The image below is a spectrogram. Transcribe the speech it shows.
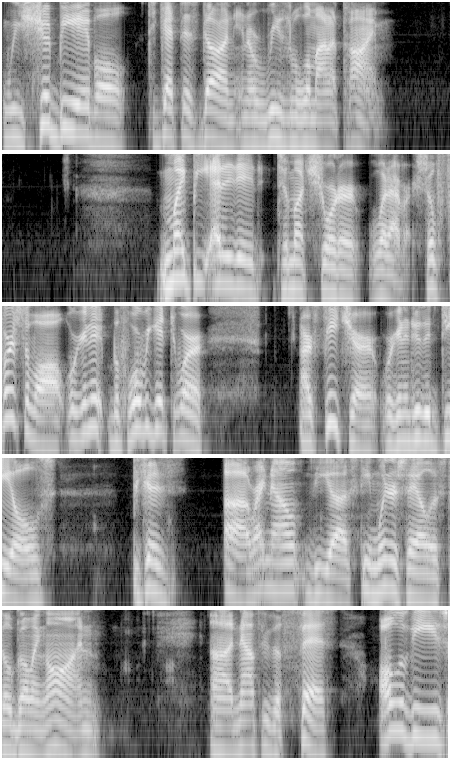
we should be able to get this done in a reasonable amount of time. Might be edited to much shorter, whatever. So first of all, we're gonna before we get to our our feature, we're gonna do the deals because uh, right now the uh, Steam Winter Sale is still going on uh, now through the 5th. All of these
